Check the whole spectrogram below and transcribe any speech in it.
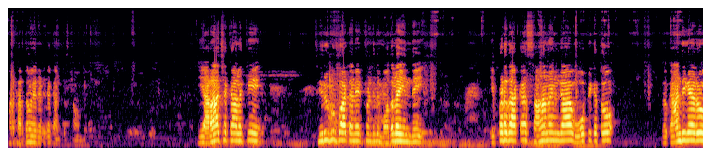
మనకు అర్థమయ్యేటట్టుగా కనిపిస్తూ ఉంది. ఈ అరాచకాలకి తిరుగుబాటు అనేటువంటిది మొదలైంది. ఇప్పటిదాకా సహనంగా ఓపికతో గాంధీ గారు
